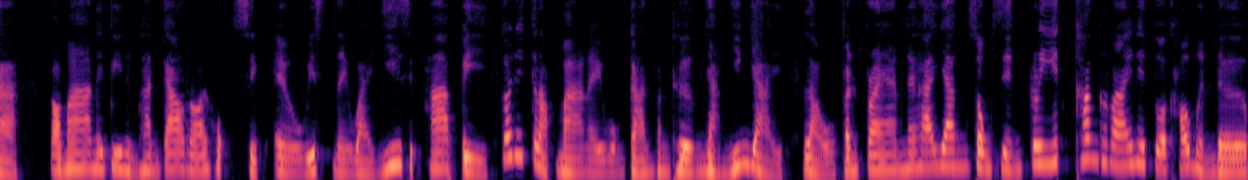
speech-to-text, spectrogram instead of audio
ค่ะ ต่อมาในปี 1960 เอลวิสในวัย 25 ปี ก็ได้กลับมาในวงการบันเทิงอย่างยิ่งใหญ่ เหล่าแฟนๆ นะคะ ยังส่งเสียงกรี๊ดข้างใครในตัวเขาเหมือนเดิม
